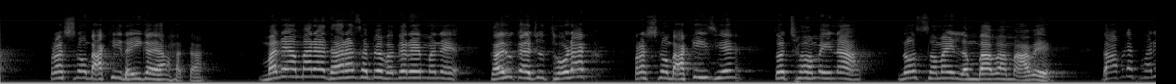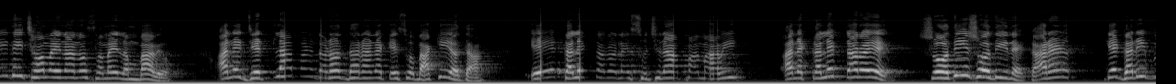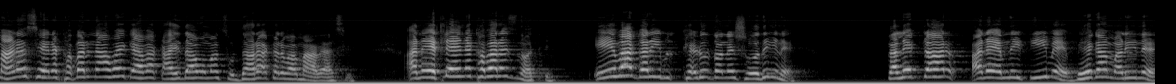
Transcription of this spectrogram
પ્રશ્નો બાકી રહી ગયા હતા. મને અમારા ધારાસભ્ય વગેરે મને કહ્યું કે હજુ થોડાક પ્રશ્નો બાકી છે, તો છ મહિનાનો સમય લંબાવવામાં આવે. તો આપણે ફરીથી છ મહિનાનો સમય લંબાવ્યો. અને જેટલા પણ ગણોદ્ધારાના કેસો બાકી હતા, એ કલેક્ટરોને સૂચના આપવામાં આવી અને કલેક્ટરોએ શોધી શોધીને, કારણ કે ગરીબ માણસ છે, એને ખબર ના હોય કે આવા કાયદાઓમાં સુધારા કરવામાં આવ્યા છે. અને એટલે એને ખબર જ નહોતી. એવા ગરીબ ખેડૂતોને શોધીને કલેક્ટર અને એમની ટીમે ભેગા મળીને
